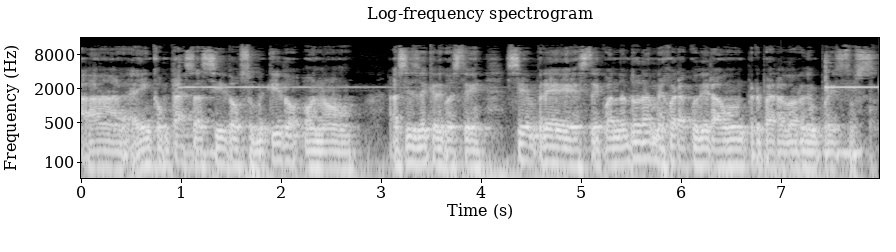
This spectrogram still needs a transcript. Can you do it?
uh, income tax ha sido sometido o no. Así es de que digo, este, siempre, este, cuando en duda, mejor acudir a un preparador de impuestos.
